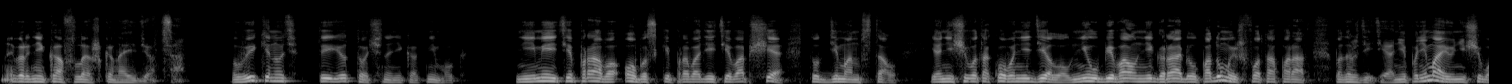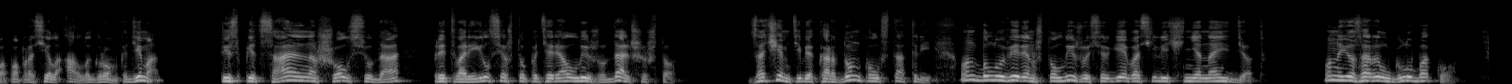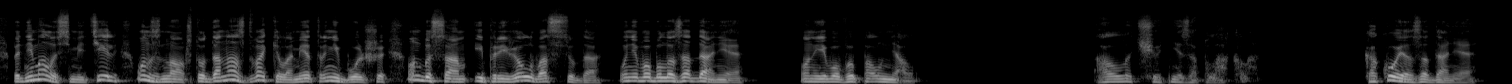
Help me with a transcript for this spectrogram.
наверняка флешка найдется. Выкинуть ты ее точно никак не мог. Не имеете права обыски проводить и вообще. Тут Диман встал. Я ничего такого не делал, не убивал, не грабил. Подумаешь, фотоаппарат. Подождите, я не понимаю ничего, попросила Алла громко. Диман, ты специально шел сюда, притворился, что потерял лыжу. Дальше что? Зачем тебе кордон полста три? Он был уверен, что лыжу Сергей Васильевич не найдет. Он ее зарыл глубоко. Поднималась метель, он знал, что до нас два километра, не больше. Он бы сам и привел вас сюда. У него было задание. Он его выполнял. Алла чуть не заплакала. «Какое задание?»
